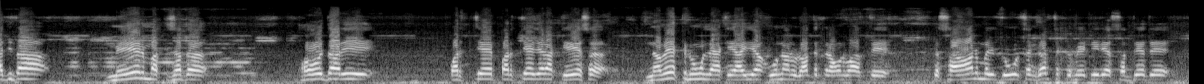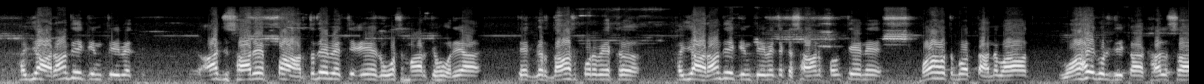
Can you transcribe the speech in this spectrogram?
ਅੱਜ ਦਾ ਮੇਨ ਮਕਸਦ ਫੌਜਦਾਰੀ ਪਰਚੇ ਪਰਚੇ ਜਿਹੜਾ ਕੇਸ ਨਵੇਂ ਕਾਨੂੰਨ ਲੈ ਕੇ ਆਈ ਆ, ਉਹਨਾਂ ਨੂੰ ਰੱਦ ਕਰਾਉਣ ਵਾਸਤੇ ਕਿਸਾਨ ਮਜ਼ਦੂਰ ਸੰਘਰਸ਼ ਕਮੇਟੀ ਦੇ ਸੱਦੇ ਤੇ ਹਜ਼ਾਰਾਂ ਦੀ ਗਿਣਤੀ ਵਿੱਚ ਅੱਜ ਸਾਰੇ ਭਾਰਤ ਦੇ ਵਿੱਚ ਇਹ ਰੋਸ ਮਾਰਚ ਹੋ ਰਿਹਾ ਤੇ ਗੁਰਦਾਸਪੁਰ ਵਿੱਚ ਹਜ਼ਾਰਾਂ ਦੀ ਗਿਣਤੀ ਵਿੱਚ ਕਿਸਾਨ ਪਹੁੰਚੇ ਨੇ। ਬਹੁਤ ਬਹੁਤ ਧੰਨਵਾਦ। ਵਾਹਿਗੁਰੂ ਜੀ ਕਾ ਖਾਲਸਾ,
